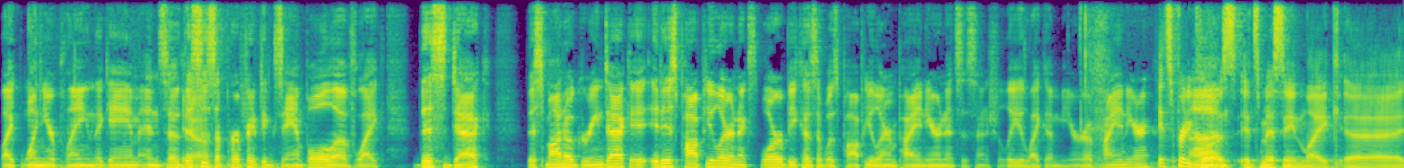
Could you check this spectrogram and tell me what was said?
Like when you're playing the game, and so this Yeah. is a perfect example of like this deck this mono green deck it, it is popular in explorer because it was popular in pioneer and it's essentially like a mirror of pioneer It's pretty Um, close. it's missing like uh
